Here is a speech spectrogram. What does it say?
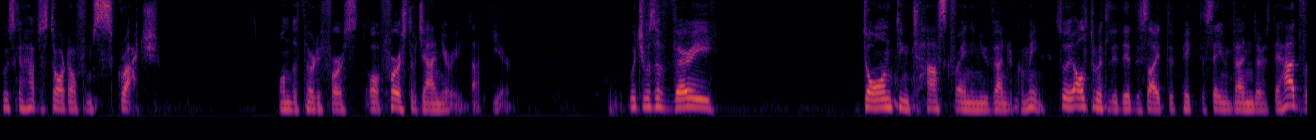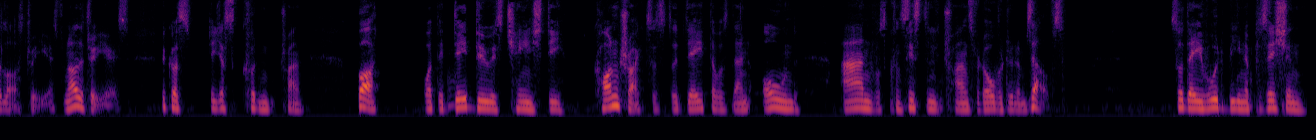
who's going to have to start off from scratch on the 31st or 1st of January that year, which was a very daunting task for any new vendor come in. So ultimately, they decided to pick the same vendors they had for the last three years, for another three years, because they just couldn't try. But what they did do is change the contracts so the data was then owned and was consistently transferred over to themselves. So they would be in a position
